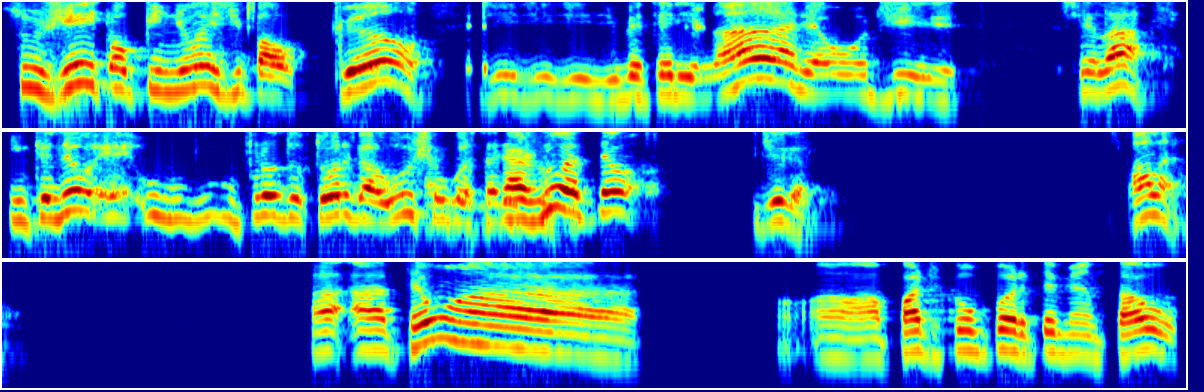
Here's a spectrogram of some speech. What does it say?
sujeito a opiniões de balcão, de, de, de, veterinária ou de, sei lá, entendeu? É, o, o produtor gaúcho, eu gostaria Caju, de... Até... Diga. Fala. Até uma, a parte comportamental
